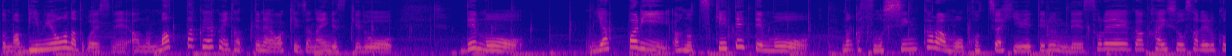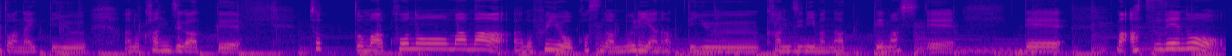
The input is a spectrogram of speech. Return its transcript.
とまあ微妙なとこですね。あの全く役に立ってないわけじゃないんですけどでもやっぱりあのつけててもなんかその芯からもうこっちは冷えてるんでそれが解消されることはないっていうあの感じがあってちょっとまあこのままあの冬を越すのは無理やなっていう感じに今なってましてで、まあ、厚手の、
